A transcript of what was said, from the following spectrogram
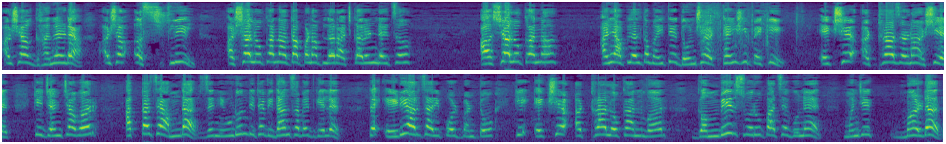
अशा घाणेरड्या अशा अश्लील अशा लोकांना आता आपण आपलं राजकारण द्यायचं. अशा लोकांना आणि आपल्याला तर माहितीये दोनशे अठ्ठ्याऐंशी पैकी एकशे अठरा जण अशी आहेत की ज्यांच्यावर आत्ताचे आमदार जे निवडून तिथे विधानसभेत गेलेत तर एडीआरचा रिपोर्ट म्हणतो की एकशे अठरा लोकांवर गंभीर स्वरूपाचे गुन्हे आहेत. म्हणजे murder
